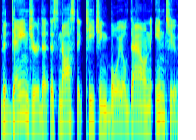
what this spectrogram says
the danger that this Gnostic teaching boiled down into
